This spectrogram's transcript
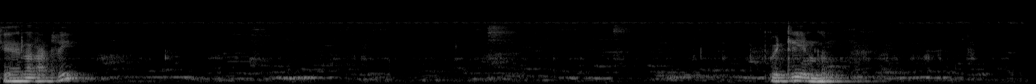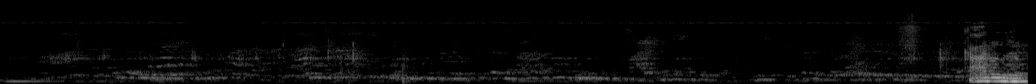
கேரளா லாட்ரி. வெற்றி எண்கள். காருண்யம்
